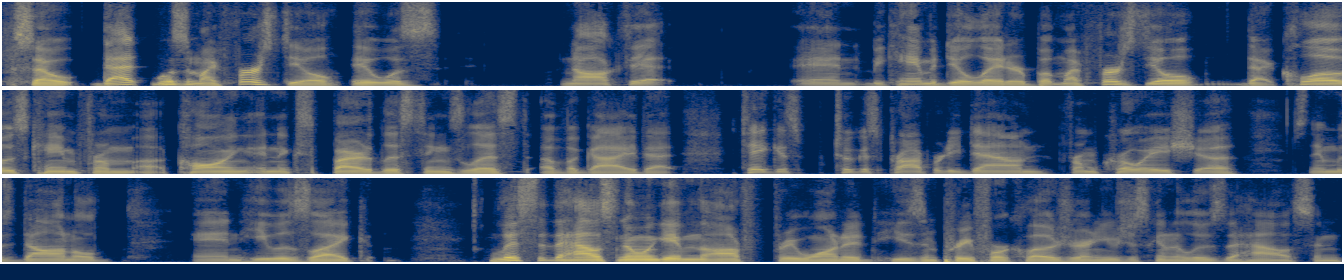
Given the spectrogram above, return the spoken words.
so that wasn't my first deal. It was knocked it and became a deal later. But my first deal that closed came from uh, calling an expired listings list of a guy that take his took his property down from Croatia. His name was Donald, and he was like listed the house. No one gave him the offer he wanted. He's in pre foreclosure, and he was just going to lose the house. And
